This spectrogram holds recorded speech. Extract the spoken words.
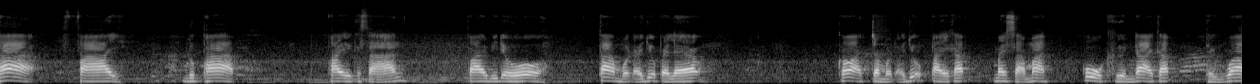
ถ้าไฟล์รูปภาพ ไฟล์เอกสาร ไฟล์วิดีโอ ถ้าหมดอายุไปแล้ว ก็จะหมดอายุไปครับ ไม่สามารถกู้คืนได้ครับ ถึงว่า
